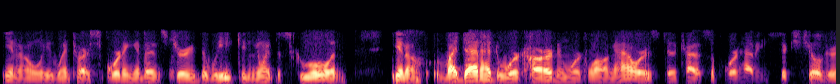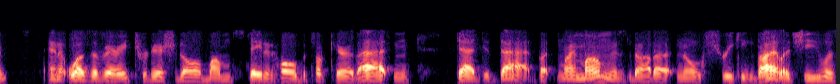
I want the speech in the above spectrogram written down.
you know we went to our sporting events during the week and you went to school and you know my dad had to work hard and work long hours to kind of support having six children. And it was a very traditional mom stayed at home and took care of that and dad did that. But my mom is not a no shrieking violet. She was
